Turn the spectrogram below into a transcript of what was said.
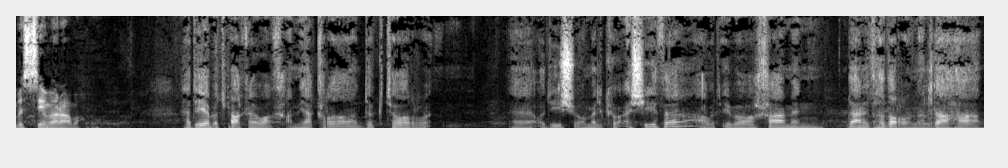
بسي مرابا هدية بتباقي وخ عم يقرأ دكتور أوديشو ملكو أشيثة أو تبا وخا من دانت هضر نلداها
